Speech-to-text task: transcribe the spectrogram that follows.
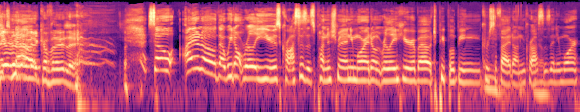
Get it rid now. of it completely. So, I don't know that we don't really use crosses as punishment anymore. I don't really hear about people being mm. crucified on crosses anymore.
